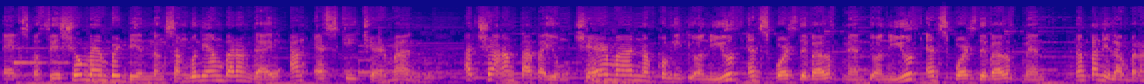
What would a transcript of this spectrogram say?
Ex-officio member din ng sangguniang barangay ang SK chairman at siya ang tatayong chairman ng Committee on Youth and Sports Development on Youth and Sports Development ng kanilang barangay.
